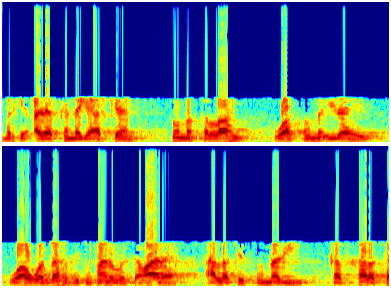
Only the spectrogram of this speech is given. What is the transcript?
مركي عذاب كنجا أركان سنة الله وسنة إلهي ووضح سبحانه وتعالى التي السنة قد خلت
